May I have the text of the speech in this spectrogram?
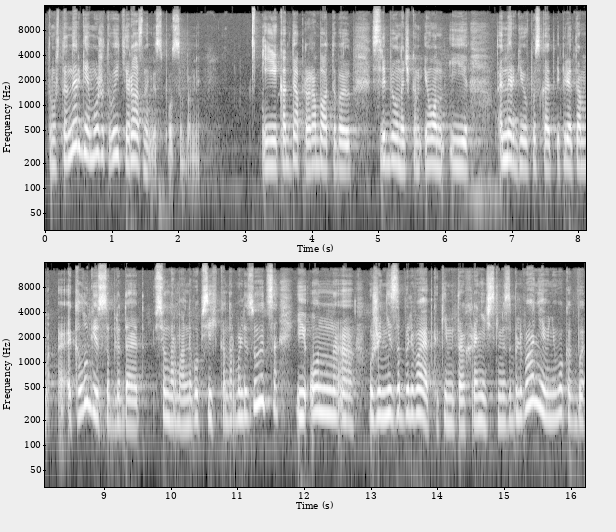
Потому что энергия может выйти разными способами. И когда прорабатывают с ребеночком, и он и энергию выпускает, и при этом экологию соблюдает, все нормально, его психика нормализуется, и он э, уже не заболевает какими-то хроническими заболеваниями, у него как бы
